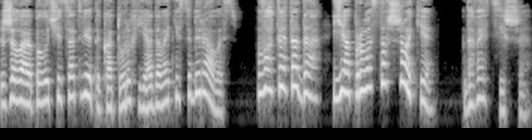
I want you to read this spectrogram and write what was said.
желая получить ответы, которых я давать не собиралась. «Вот это да! Я просто в шоке!» «Давай тише»,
